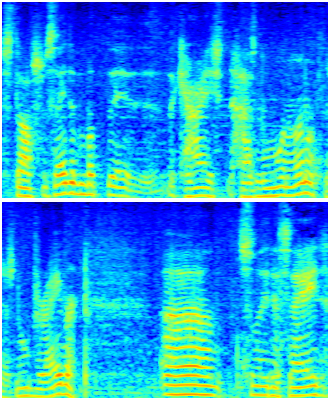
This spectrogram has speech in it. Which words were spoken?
stops beside them but the the carriage has no one on it there's no driver uh, so they decide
